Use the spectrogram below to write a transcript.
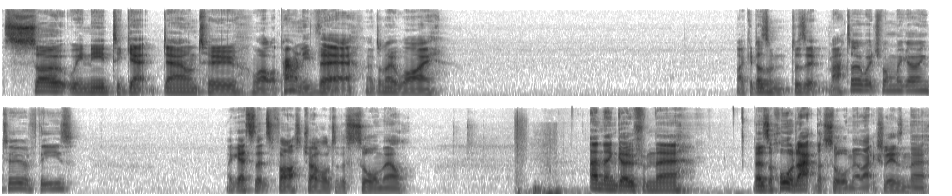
so we need to get down to, well, apparently there. I don't know why. Like, it doesn't, does it matter which one we're going to of these? I guess let's fast travel to the sawmill. And then go from there. There's a horde at the sawmill, actually, isn't there?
